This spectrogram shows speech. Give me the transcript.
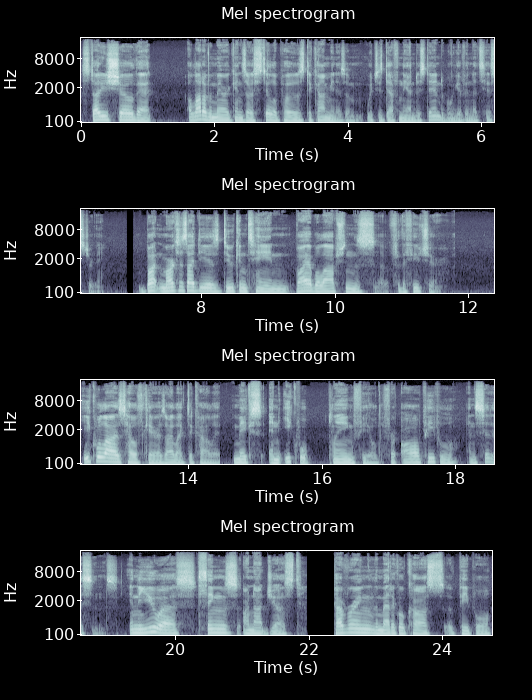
Studies show that a lot of Americans are still opposed to communism, which is definitely understandable given its history. But Marx's ideas do contain viable options for the future. Equalized healthcare, as I like to call it, makes an equal playing field for all people and citizens. In the US, things are not just. Covering the medical costs of people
